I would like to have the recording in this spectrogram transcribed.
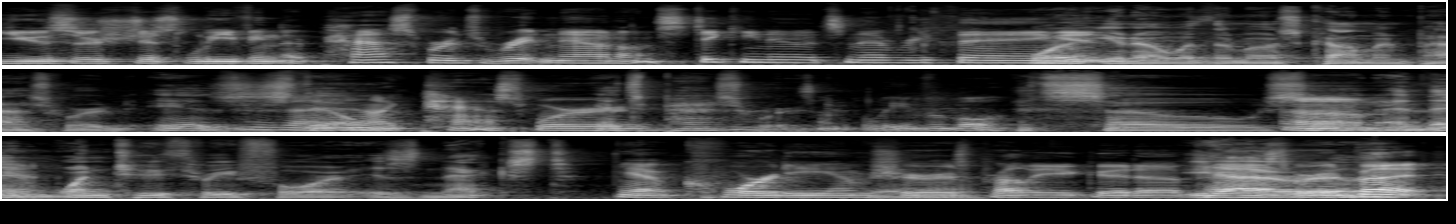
users just leaving their passwords written out on sticky notes and everything. Or and you know what the most common password is Is still. like password. It's password. It's unbelievable. It's so so, Um, and then yeah. one two three four is next. Yeah, QWERTY, I'm sure, is probably a good uh, Yeah, password. really. But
